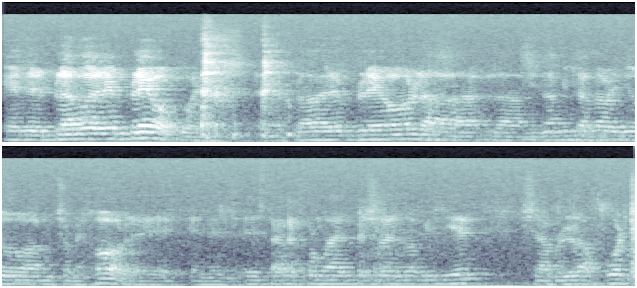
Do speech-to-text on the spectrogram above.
En el plano del empleo, pues en el plano del empleo la, dinámica no ha venido a mucho mejor. Eh, en esta reforma del PSOE en 2010 se abrió la puerta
